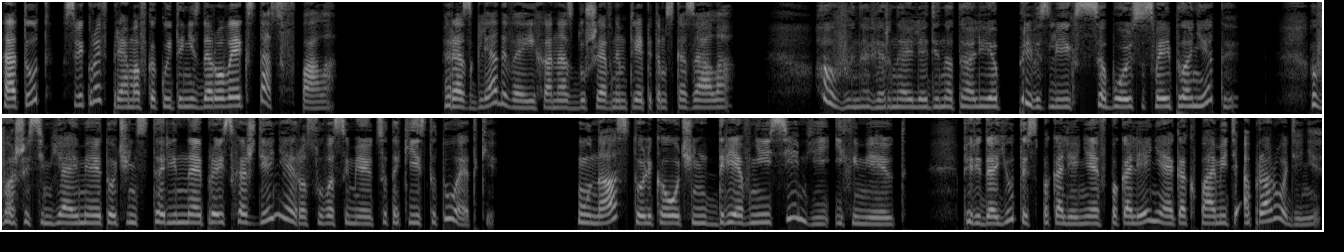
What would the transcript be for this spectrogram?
А тут свекровь прямо в какой-то нездоровый экстаз впала. Разглядывая их, она с душевным трепетом сказала, «А вы, наверное, леди Наталья, привезли их с собой со своей планеты? Ваша семья имеет очень старинное происхождение, раз у вас имеются такие статуэтки. У нас только очень древние семьи их имеют. Передают из поколения в поколение, как память о прародине.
